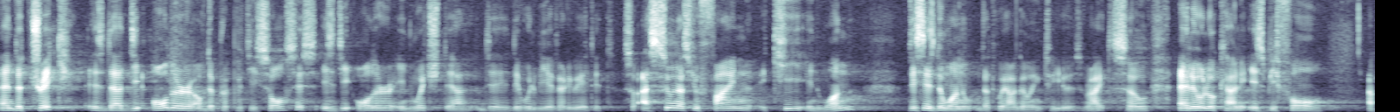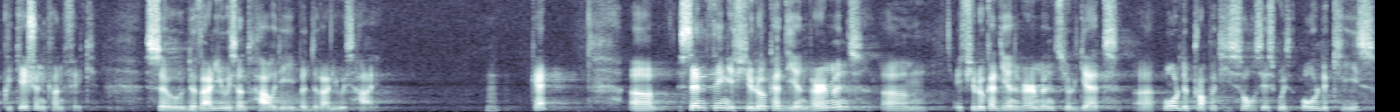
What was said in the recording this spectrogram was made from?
And the trick is that the order of the property sources is the order in which they, are, they, they will be evaluated. So as soon as you find a key in one, this is the one that we are going to use, right? So hello local is before application config. So the value isn't howdy, but the value is high. Mm. Okay? Uh, same thing if you look at the environment. Um, if you look at the environment, you'll get uh, all the property sources with all the keys.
